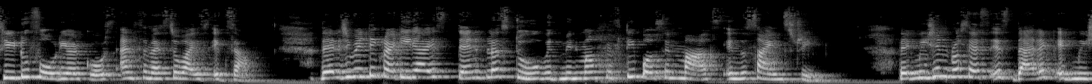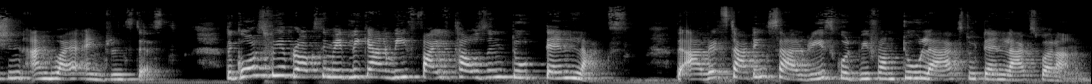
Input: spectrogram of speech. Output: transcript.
3 to 4 year course and semester wise exam. The eligibility criteria is 10 plus 2 with minimum 50% marks in the science stream. The admission process is direct admission and via entrance test. The course fee approximately can be 5000 to 10 lakhs. The average starting salaries could be from 2 lakhs to 10 lakhs per annum.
